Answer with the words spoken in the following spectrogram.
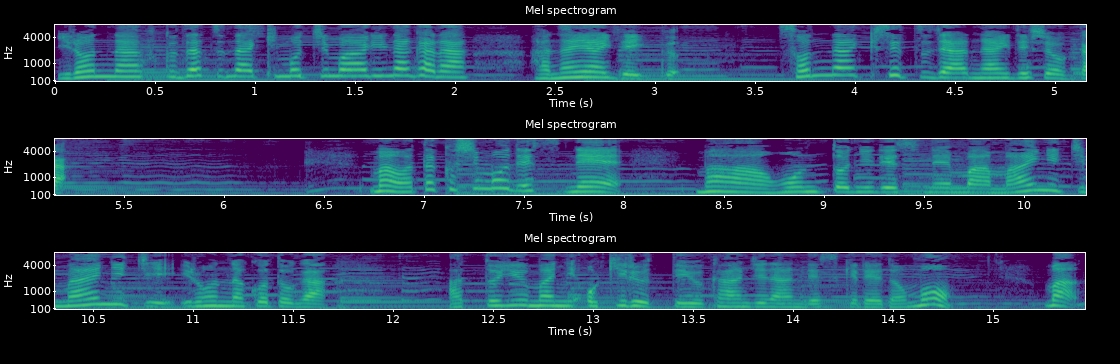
いろんな複雑な気持ちもありながら華やいでいく、そんな季節じゃないでしょうか。まあ私もですね、まあ本当にですね、まあ毎日毎日いろんなことがあっという間に起きるっていう感じなんですけれども、まあ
